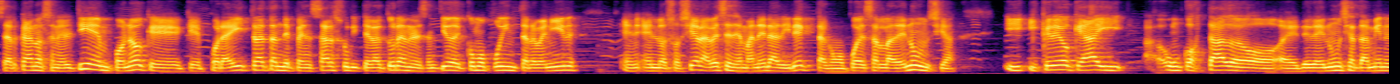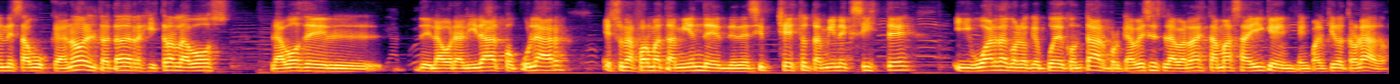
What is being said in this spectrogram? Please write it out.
cercanos en el tiempo, ¿no? que, por ahí tratan de pensar su literatura en el sentido de cómo puede intervenir en, lo social, a veces de manera directa, como puede ser la denuncia. Y, creo que hay un costado eh, de denuncia también en esa búsqueda, ¿no? El tratar de registrar la voz, la voz de la oralidad popular, es una forma también de, decir, che, esto también existe y guarda con lo que puede contar, porque a veces la verdad está más ahí que en cualquier otro lado.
